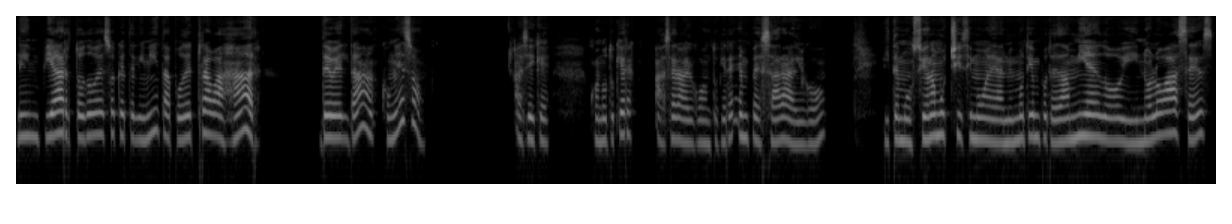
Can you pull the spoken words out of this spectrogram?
limpiar todo eso que te limita, poder trabajar de verdad con eso. Así que cuando tú quieres hacer algo, cuando tú quieres empezar algo y te emociona muchísimo y al mismo tiempo te da miedo y no lo haces,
